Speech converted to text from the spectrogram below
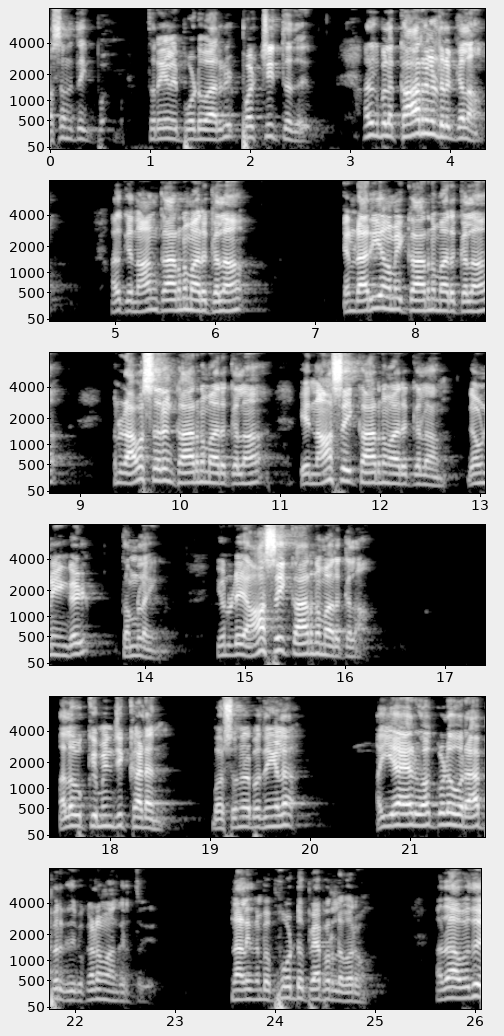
வசனத்தை திரையிலே போடுவார்கள் பட்சித்தது. அதுக்கு பல காரணங்கள் இருக்கலாம். அதுக்கு நான் காரணமாக இருக்கலாம். என்னோட அறியாமை காரணமாக இருக்கலாம். என்னோட அவசரம் காரணமாக இருக்கலாம். என் ஆசை காரணமாக இருக்கலாம். கவனியுங்கள் தமிழை என்னுடைய ஆசை காரணமாக இருக்கலாம். அளவுக்கு மிஞ்சி கடன். இப்போ சொன்னார் பார்த்தீங்களா ஐயாயிரம் ரூபா கூட ஒரு ஆப் இருக்குது இப்போ கடன் வாங்குறதுக்கு. நாளைக்கு நம்ம ஃபோட்டோ பேப்பரில் வரும். அதாவது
